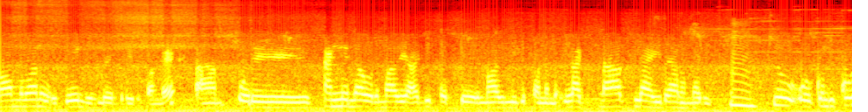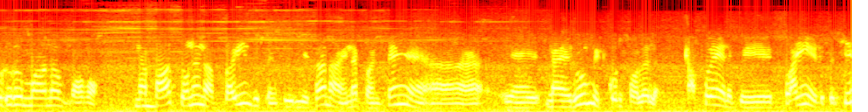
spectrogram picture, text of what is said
நார்மலான ஒரு கேர்ள் இருந்து எப்படி இருப்பாங்க? ஒரு கண்ணுலாம் ஒரு மாதிரி அடிபட்டு ஒரு மாதிரி இது பண்ண மாதிரி நாட்லாம் இதான மாதிரி. ஸோ கொஞ்சம் கொடூரமான முகம். நான் பார்த்தோன்னே நான் பயந்துட்டேன். சீரியஸாக நான் என்ன பண்ணிட்டேன்? நான் ரூம்மேட் கூட சொல்லலை. அப்போ எனக்கு பயம் எடுத்துச்சு.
